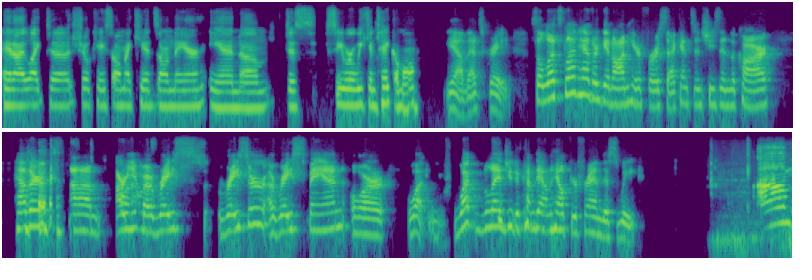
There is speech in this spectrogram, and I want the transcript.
and I like to showcase all my kids on there and um, just see where we can take them all. Yeah, that's great. So let's let Heather get on here for a second since she's in the car. Heather, um, are you a race racer, a race fan, or what? What led you to come down and help your friend this week? Um,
